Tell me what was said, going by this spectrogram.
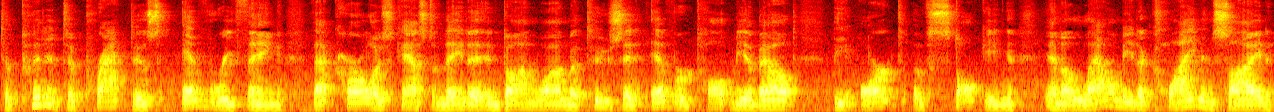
to put into practice everything that Carlos Castaneda and Don Juan Matus had ever taught me about the art of stalking and allow me to climb inside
